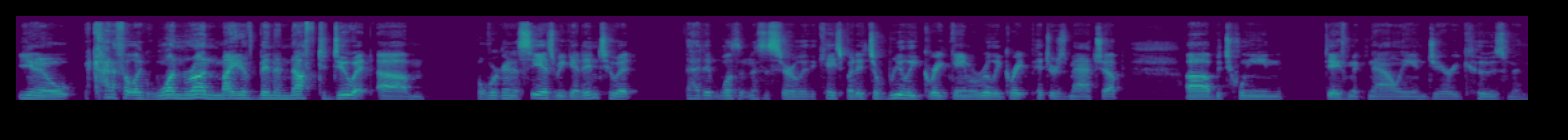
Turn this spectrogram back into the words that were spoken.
you know, it kind of felt like one run might have been enough to do it. Um, but we're going to see as we get into it that it wasn't necessarily the case, but it's a really great game, a really great pitchers matchup uh, between Dave McNally and Jerry Koosman,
